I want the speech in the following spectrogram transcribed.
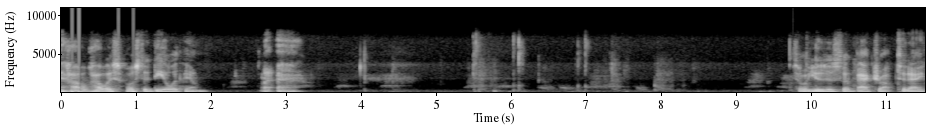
and how, how we're supposed to deal with Him. so we use this as the backdrop today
